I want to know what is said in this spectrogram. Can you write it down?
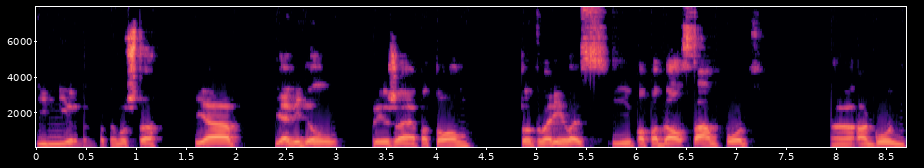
и мирным, потому что я, я видел, приезжая потом, что творилось, и попадал сам под э, огонь,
